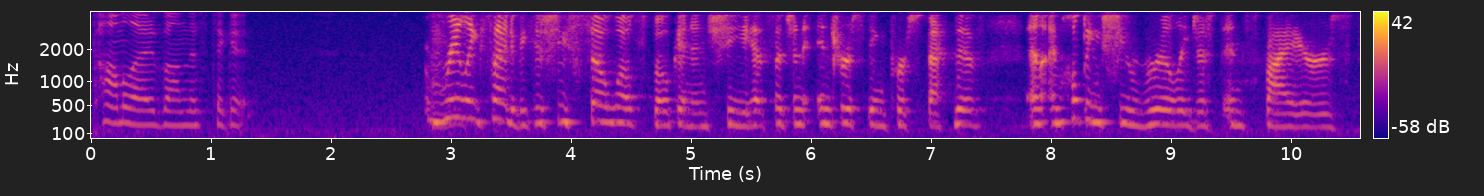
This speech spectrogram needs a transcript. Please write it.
Kamala is on this ticket? Really excited because she's so well spoken and she has such an interesting perspective. And I'm hoping she really just inspires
